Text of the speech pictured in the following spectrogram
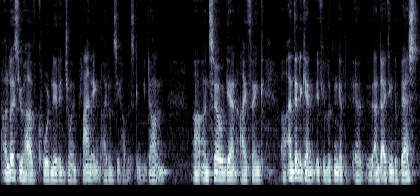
unless you have coordinated joint planning, I don't see how this can be done. Uh, and so again, I think, uh, and then again, if you're looking at, uh, and I think the best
